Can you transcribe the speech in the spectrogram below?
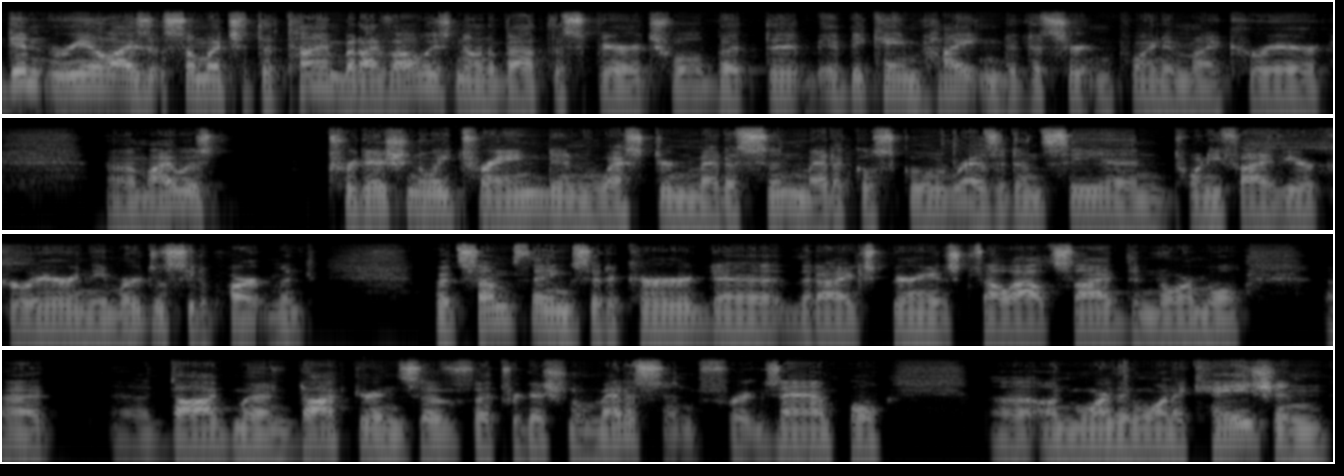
didn't realize it so much at the time but i've always known about the spiritual but it, it became heightened at a certain point in my career. Um, i was traditionally trained in western medicine medical school residency and 25 year career in the emergency department. But some things that occurred uh, that i experienced fell outside the normal uh, dogma and doctrines of uh, traditional medicine for example uh, on more than one occasion,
